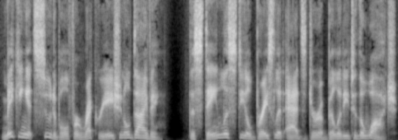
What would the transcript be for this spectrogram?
making it suitable for recreational diving. The stainless steel bracelet adds durability to the watch,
